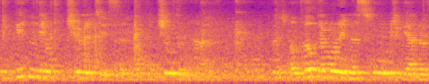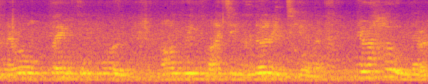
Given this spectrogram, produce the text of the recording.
you're given the opportunities that other children have. But although they're all in a school together and they're all playing football and arguing, fighting and learning together, they're a home, they're,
